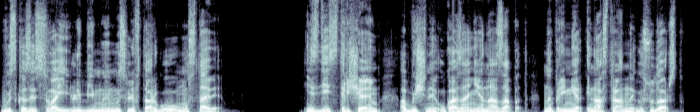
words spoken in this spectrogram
высказать свои любимые мысли в торговом уставе. И здесь встречаем обычные указания на Запад, например, иностранных государств.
